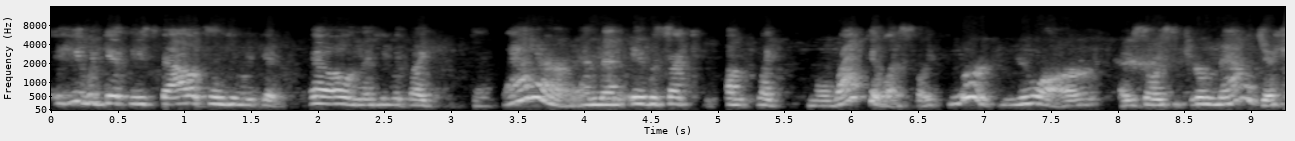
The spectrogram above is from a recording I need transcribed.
he would get these bouts and he would get ill and then he would like get better and then it was like um, like miraculous like you're you are just always you're magic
